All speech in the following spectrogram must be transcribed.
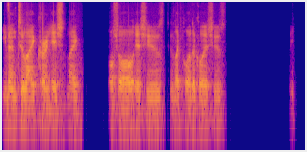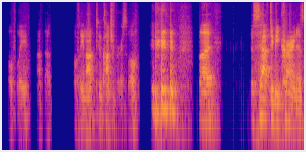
even to like current ish like social issues to like political issues. Hopefully not that. Hopefully not too controversial. but just have to be current is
